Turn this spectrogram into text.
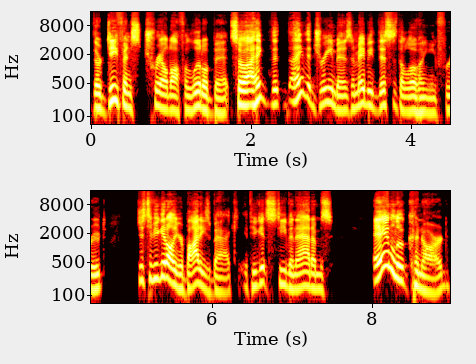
their defense trailed off a little bit. So I think that I think the dream is, and maybe this is the low hanging fruit, just if you get all your bodies back, if you get Steven Adams and Luke Kennard,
